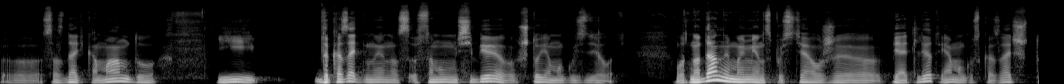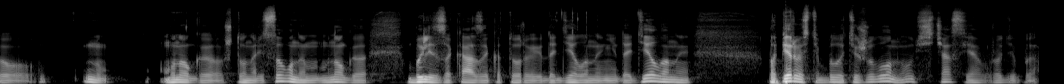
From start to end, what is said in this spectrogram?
э, создать команду и доказать, наверное, самому себе, что я могу сделать. Вот на данный момент, спустя уже пять лет, я могу сказать, что ну, много что нарисовано, много были заказы, которые доделаны, недоделаны. По первости было тяжело, но сейчас я вроде бы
